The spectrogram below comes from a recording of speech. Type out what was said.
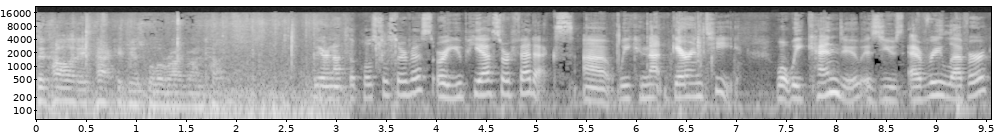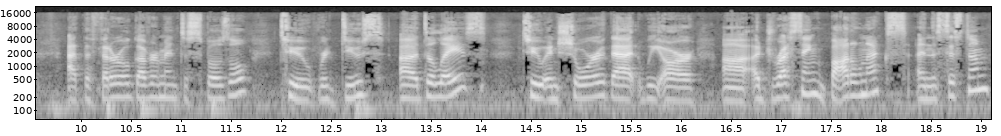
that holiday packages will arrive on time? We are not the Postal Service or UPS or FedEx. Uh, we cannot guarantee. What we can do is use every lever at the federal government disposal to reduce uh, delays, to ensure that we are uh, addressing bottlenecks in the system.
